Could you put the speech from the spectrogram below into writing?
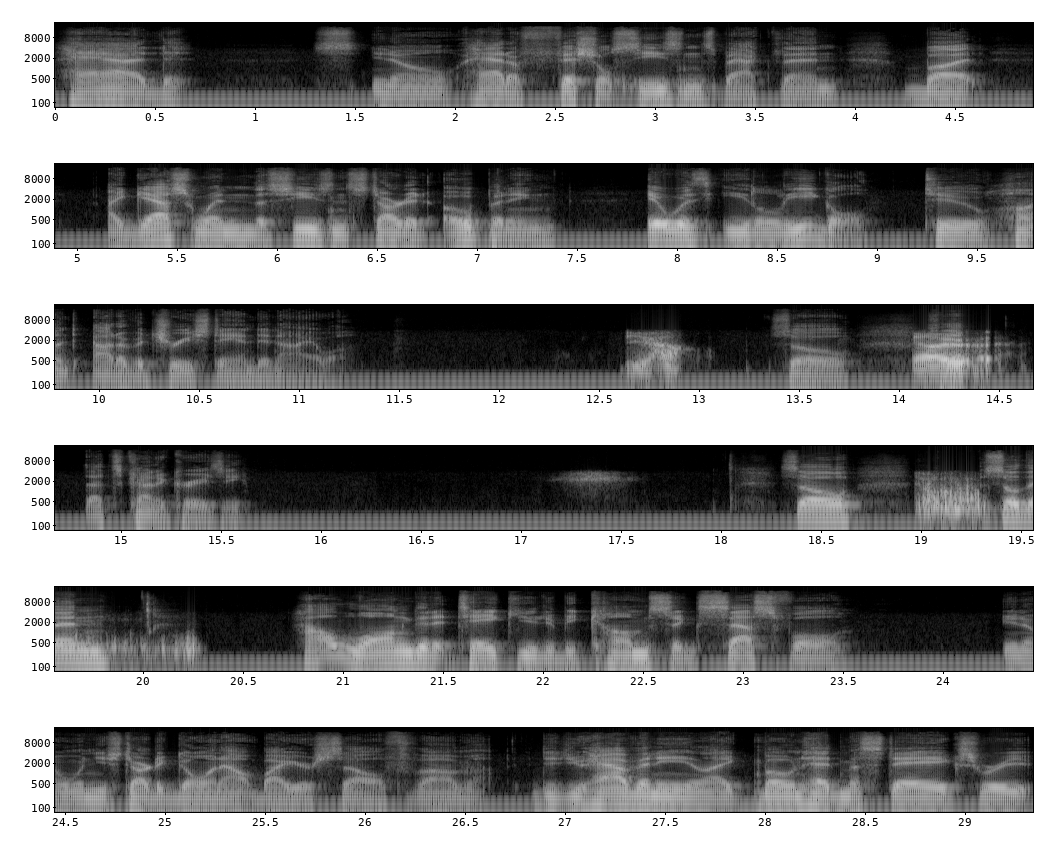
had, you know, had official seasons back then. But I guess when the season started opening, it was illegal to hunt out of a tree stand in Iowa. Yeah. So Yeah, so I- that- that's kind of crazy. So, so then, how long did it take you to become successful? You know, when you started going out by yourself, um, did you have any like bonehead mistakes? Where you,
